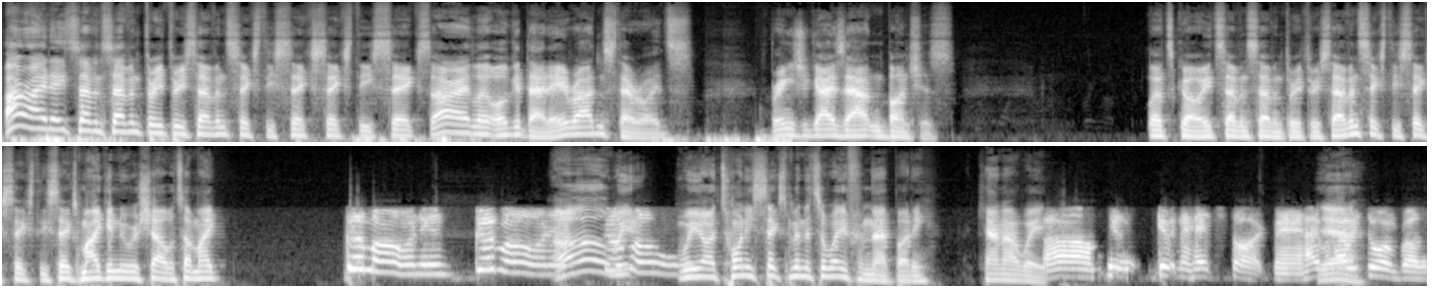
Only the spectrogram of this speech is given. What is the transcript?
All right, 877-337-6666. All right, look look at that. A-Rod and steroids. Brings you guys out in bunches. Let's go. 877-337-6666. Mike in New Rochelle. What's up, Mike? Good morning. Good morning. Oh, good we, morning. we are 26 minutes away from that, buddy. Cannot wait. Um, getting, getting a head start, man. How, Yeah. how you doing, brother?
